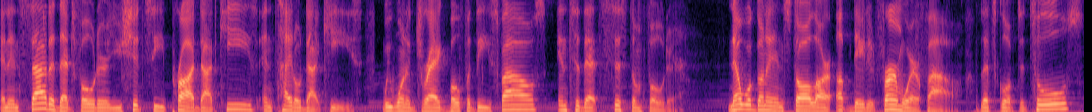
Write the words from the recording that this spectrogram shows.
and inside of that folder, you should see prod.keys and title.keys. We want to drag both of these files into that system folder. Now we're going to install our updated firmware file. Let's go up to tools,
